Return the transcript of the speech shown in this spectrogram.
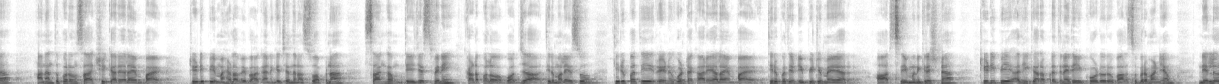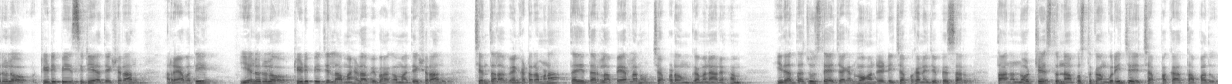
అనంతపురం సాక్షి కార్యాలయంపై టీడీపీ మహిళా విభాగానికి చెందిన స్వప్న సంఘం తేజస్విని కడపలో Bojja Tirumalesu Tirupati Renigunta కార్యాలయంపై Tirupati deputy mayor RC Munikrishna TDP అధికార ప్రతినిధి కోడూరు బాలసుబ్రహ్మణ్యం నెల్లూరులో టీడీపీ సిటీ అధ్యక్షురాలు రేవతి ఏలూరులో టీడీపీ జిల్లా మహిళా విభాగం అధ్యక్షురాలు చింతల వెంకటరమణ తదితరుల పేర్లను చెప్పడం గమనార్హం. ఇదంతా చూస్తే జగన్మోహన్ రెడ్డి చెప్పకనే చెప్పేశారు. తాను నోట్ చేస్తున్న పుస్తకం గురించి చెప్పక తప్పదు.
